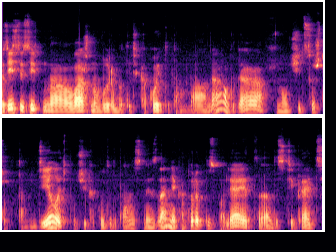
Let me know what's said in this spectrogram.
здесь действительно важно выработать какой-то там навык, да, научиться что-то там делать, получить какое-то дополнительное знание, которое позволяет э, достигать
